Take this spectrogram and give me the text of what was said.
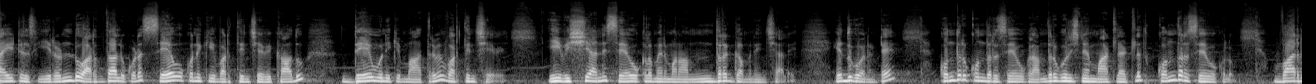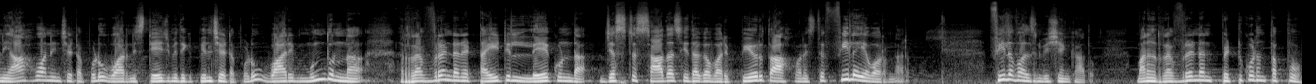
టైటిల్స్ ఈ రెండు అర్థాలు కూడా సేవకునికి వర్తించేవి కాదు దేవునికి మాత్రమే వర్తించేవి. ఈ విషయాన్ని సేవకులమైన మనం అందరం గమనించాలి. ఎందుకనంటే కొందరు కొందరు సేవకులు అందరి గురించి నేను మాట్లాడట్లేదు కొందరు సేవకులు. వారిని ఆహ్వానించేటప్పుడు వారిని స్టేజ్ మీదకి పిలిచేటప్పుడు వారి ముందున్న రెవరెండ్ అనే టైటిల్ లేకుండా జస్ట్ సాదాసీదాగా వారి పేరుతో ఆహ్వానిస్తే ఫీల్ అయ్యేవారు ఉన్నారు ఫీల్ అవ్వాల్సిన విషయం కాదు. మనం రెవరెండ్ అని పెట్టుకోవడం తప్పు.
